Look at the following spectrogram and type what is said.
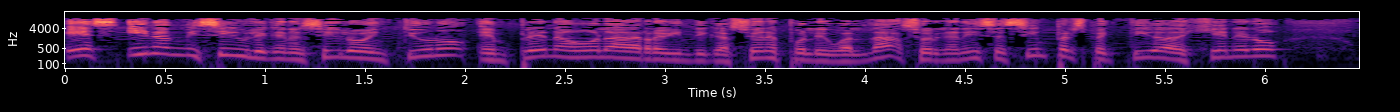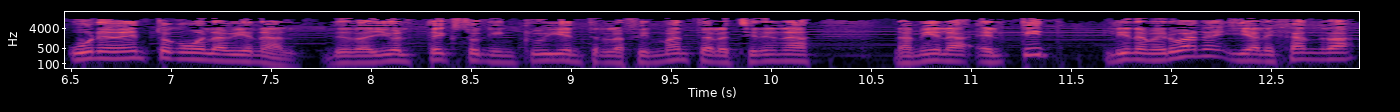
Es inadmisible que en el siglo XXI, en plena ola de reivindicaciones por la igualdad, se organice sin perspectiva de género un evento como la Bienal. Detalló el texto que incluye entre la firmante a la chilena Damiela El Tit, Lina Meruane y Alejandra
